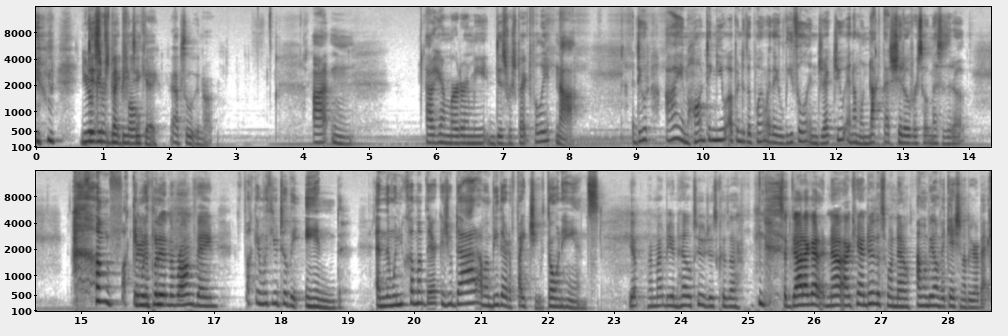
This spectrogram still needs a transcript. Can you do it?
You don't get to be BTK. Absolutely not. I, mm, out here murdering me disrespectfully? Nah. Dude, I am haunting you up into the point where they lethal inject you and I'm gonna knock that shit over so it messes it up. I'm They're fucking gonna with put you, it in the wrong vein. fucking with you till the end. And then when you come up there because you died, I'm gonna be there to fight you, throwing hands. Yep, I might be in hell too, just because I said, God, I got it. No, I can't do this one now. I'm gonna be on vacation. I'll be right back.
